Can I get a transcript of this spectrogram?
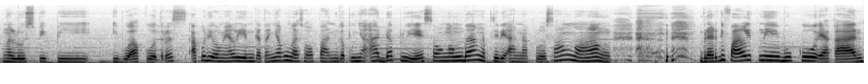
ngelus pipi ibu aku. Terus aku diomelin katanya aku nggak sopan nggak punya adab lu ya. Songong banget jadi anak lu songong. Berarti valid nih buku ya kan?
